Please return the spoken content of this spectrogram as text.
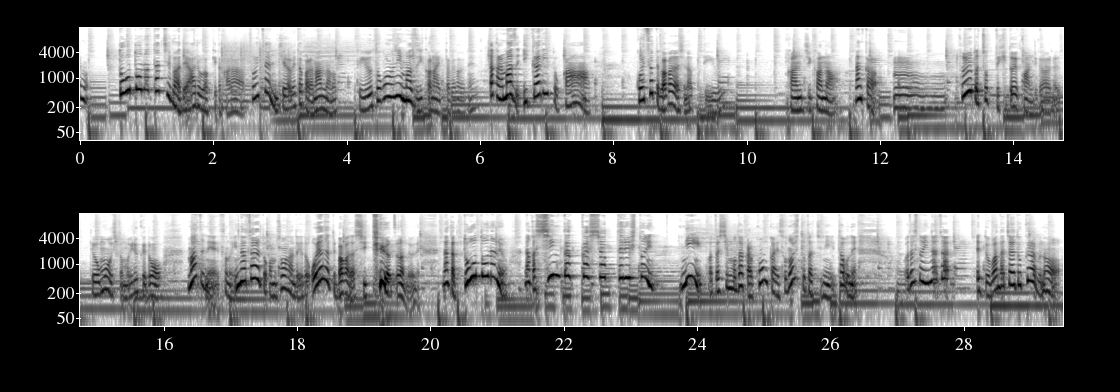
でも同等な立場であるわけだからそいつらに嫌われたから何なのっていうところにまず行かないとダメだよね。だからまず怒りとかこいつだってバカだしなっていう感じかな。なんかうん。そういうとちょっとひどい感じがあるって思う人もいるけどまずねそのイナチャイルとかもそうなんだけど親だってバカだしっていうやつなんだよね。なんか同等なのよ。なんか神格化しちゃってる人にに私もだから今回その人たちに多分ね私のイナチャえっと、ワンダーチャイルドクラブの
